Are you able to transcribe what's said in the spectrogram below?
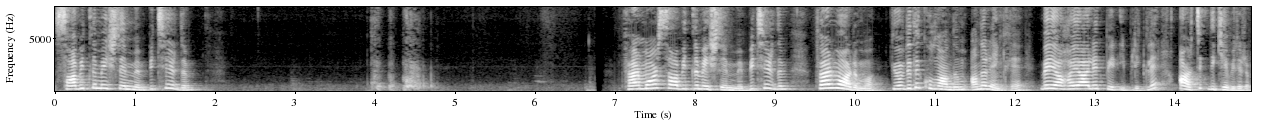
Sabitleme işlemimi bitirdim. Fermuar sabitleme işlemimi bitirdim. Fermuarımı gövdede kullandığım ana renkle veya hayalet bir iplikle artık dikebilirim.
